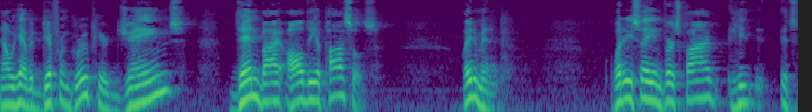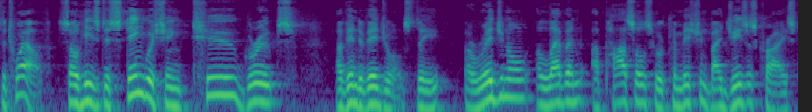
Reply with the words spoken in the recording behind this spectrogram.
Now we have a different group here. James, then by all the apostles. Wait a minute. What did he say in verse 5? He, it's the 12. So he's distinguishing two groups of individuals. The original 11 apostles who were commissioned by Jesus Christ,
